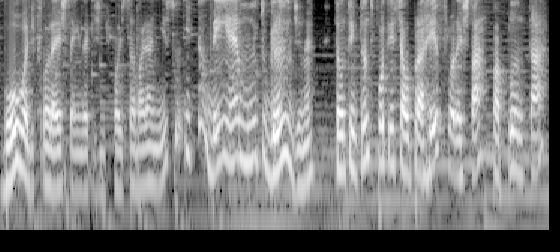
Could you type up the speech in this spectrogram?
boa de floresta ainda que a gente pode trabalhar nisso e também é muito grande, né? Então tem tanto potencial para reflorestar, para plantar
